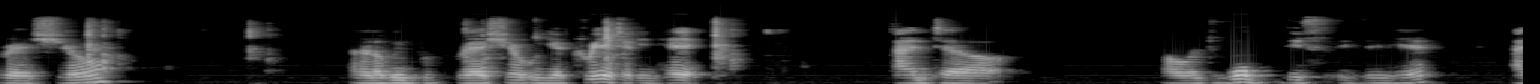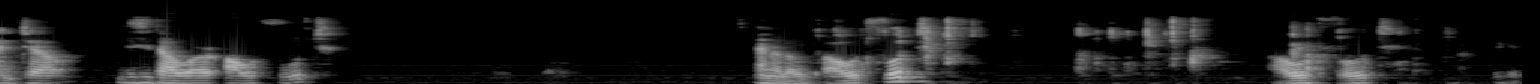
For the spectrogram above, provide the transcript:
ratio. Analog input pressure we have created in here. And uh, I want to move this is in here. And uh, this is our output. Analog output. Output. Okay.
